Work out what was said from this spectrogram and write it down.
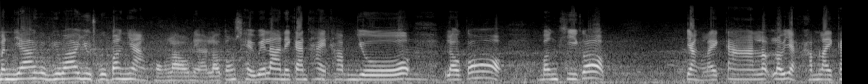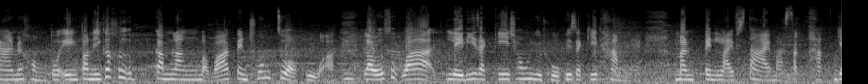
มันยากตรงที่ว่า YouTube บางอย่างของเราเนี่ย เราต้องใช้เวลาในการถ่ายทำเยอะ แล้วก็บางทีก็ อย่างรายการเราเราอยากทำรายการเป็นของตัวเอง ตอนนี้ก็คือกำลังแบบว่าเป็นช่วงจั่วหัว เรารู้สึกว่า Lady Jackie ช่อง YouTube พี่ Jackie ทำเนี่ยมันเป็นไลฟ์สไตล์มาสักพักใ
